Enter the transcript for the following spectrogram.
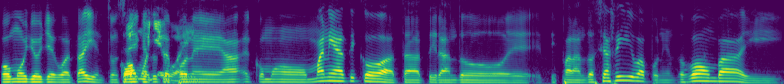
Cómo yo llego hasta ahí. Entonces tú te pones como maniático hasta tirando, eh, disparando hacia arriba, poniendo bombas y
